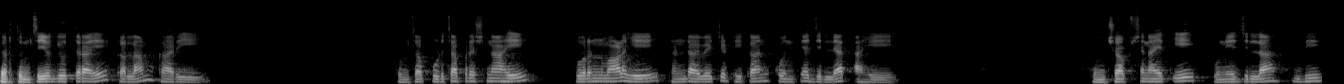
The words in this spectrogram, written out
तर तुमचे योग्य उत्तर आहे कलामकारी. तुमचा पुढचा प्रश्न आहे तोरणमाळ हे थंड हवेचे ठिकाण कोणत्या जिल्ह्यात आहे? तुमचे ऑप्शन आहेत ए पुणे जिल्हा बी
